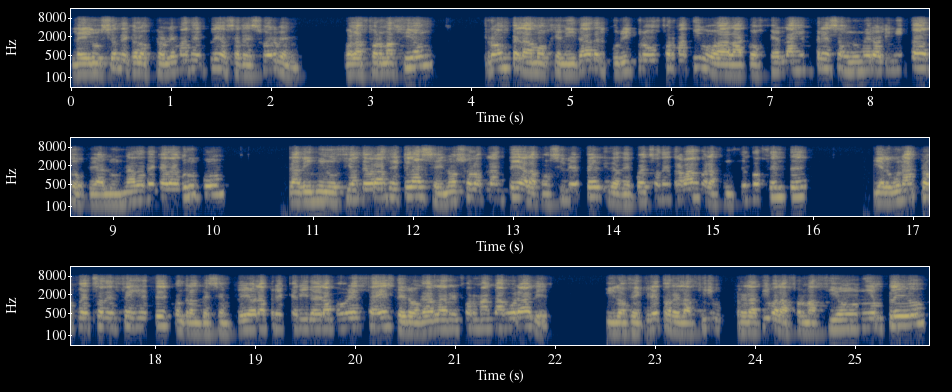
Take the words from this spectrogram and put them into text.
la ilusión de que los problemas de empleo se resuelven con la formación rompe la homogeneidad del currículum formativo al acoger las empresas un número limitado de alumnado de cada grupo. La disminución de horas de clase no solo plantea la posible pérdida de puestos de trabajo en la función docente, y algunas propuestas de CGT contra el desempleo, la precariedad y la pobreza es derogar las reformas laborales y los decretos relativos a la formación y empleo,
